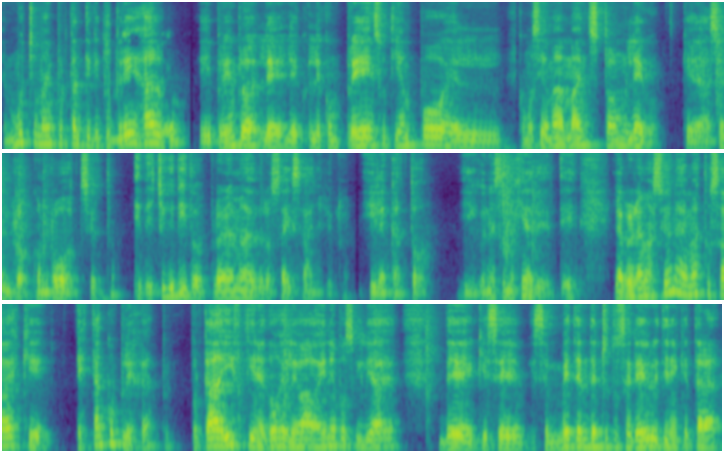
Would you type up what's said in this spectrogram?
Es mucho más importante que tú crees algo. Eh, por ejemplo, le, le, le, compré en su tiempo el, ¿cómo se llama? Mindstorm Lego que hacen con robots, ¿cierto? Es de chiquitito, el programa desde los seis años, yo creo. Y le encantó. Y con eso, imagínate, la programación además tú sabes que es tan compleja, por cada if tiene dos elevados a n posibilidades de que se, se, meten dentro de tu cerebro y tienes que estar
